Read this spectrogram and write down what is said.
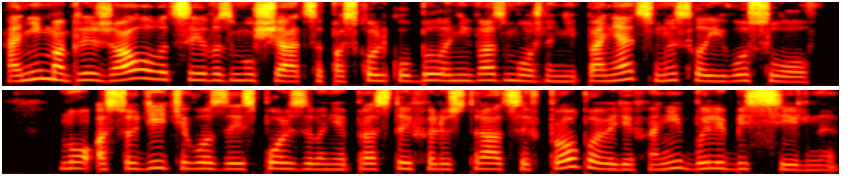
Они могли жаловаться и возмущаться, поскольку было невозможно не понять смысла его слов, но осудить его за использование простых иллюстраций в проповедях они были бессильны.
